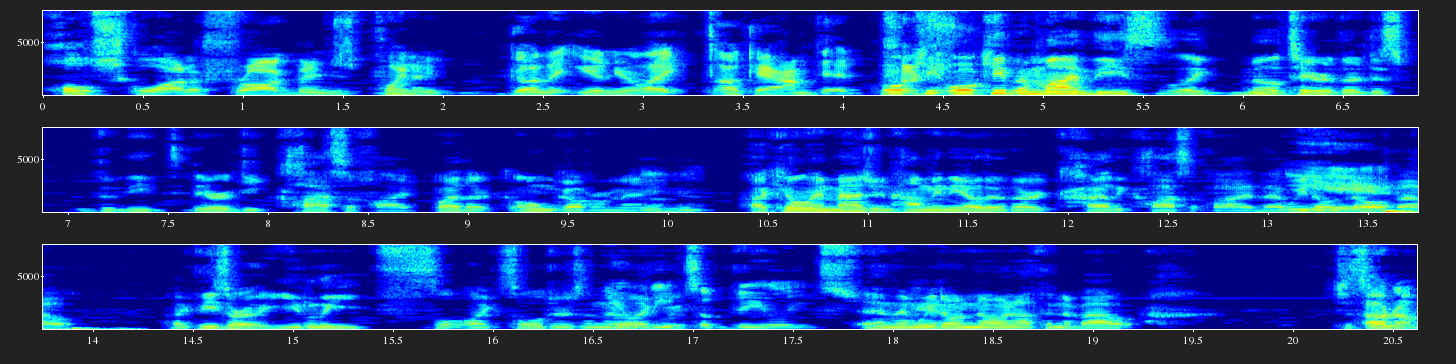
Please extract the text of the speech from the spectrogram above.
whole squad of frogmen just point a gun at you, and you're like, okay, I'm dead. Well, keep, well, keep in mind these like military, they're just they're declassified by their own government. Mhm. I can only imagine how many other they're highly classified that we don't know about. Like these are elite sol- like soldiers, and The they're like, elites of the elites. and then we don't know nothing about. Just Oh like- no,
